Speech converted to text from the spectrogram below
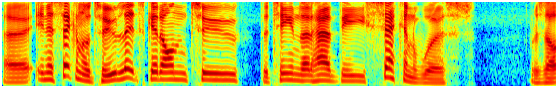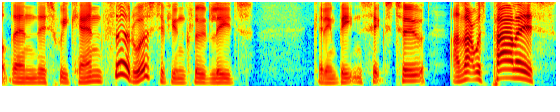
Uh, in a second or two, let's get on to the team that had the second worst result then this weekend. Third worst, if you include Leeds getting beaten 6 2. And that was Palace,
